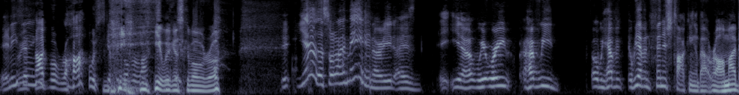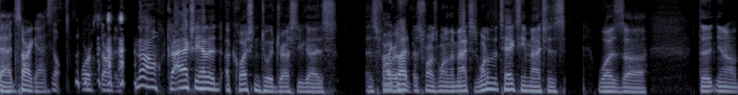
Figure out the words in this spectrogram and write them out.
We're anything talk about Raw. We're skipping over Raw. yeah, we're gonna skip over Raw. yeah that's what i mean are you is you know we we have we oh we haven't we haven't finished talking about raw my bad sorry guys No, or started. No, I actually had a, a question to address you guys as far All right, go as as far as one of the matches. One of the tag team matches was uh the you know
